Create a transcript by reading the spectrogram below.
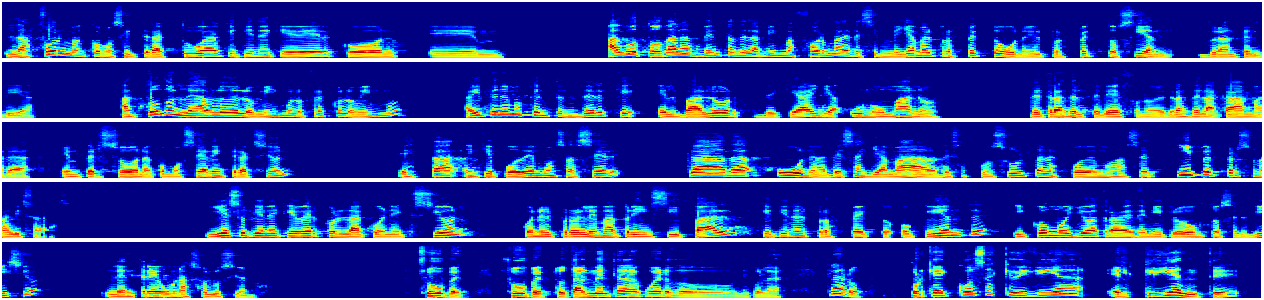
la forma en cómo se interactúa que tiene que ver con, em, hago todas las ventas de la misma forma, es decir, me llama el prospecto 1 y el prospecto 100 durante el día. A todos le hablo de lo mismo, le ofrezco lo mismo. Ahí tenemos que entender que el valor de que haya un humano detrás del teléfono, detrás de la cámara, en persona, como sea la interacción, está en que podemos hacer cada una de esas llamadas, de esas consultas, las podemos hacer hiper personalizadas. Y eso tiene que ver con la conexión con el problema principal que tiene el prospecto o cliente y cómo yo a través de mi producto o servicio le entrego una solución. Súper, súper, totalmente de acuerdo, Nicolás. Claro, porque hay cosas que hoy día el cliente,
